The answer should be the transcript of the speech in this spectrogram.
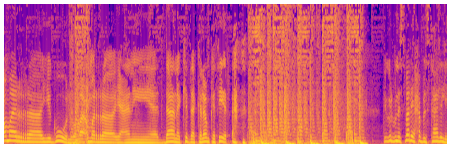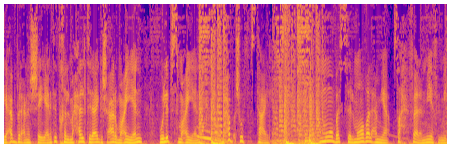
عمر آه، يقول والله عمر آه، يعني دانا كذا كلام كثير. يقول بالنسبة لي أحب ال style اللي يعبر عن الشيء يعني تدخل محل تلاقي شعار معين ولبس معين. أحب أشوف style مو بس الموضة العمياء. صح فعلا مية في المية.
